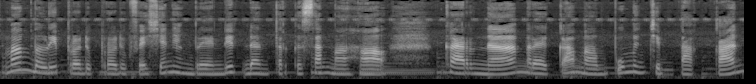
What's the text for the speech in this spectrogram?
membeli produk-produk fashion yang branded dan terkesan mahal karena mereka mampu menciptakan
